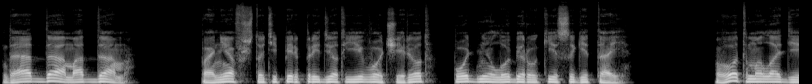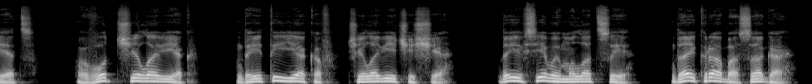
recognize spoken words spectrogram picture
«Да отдам, отдам!» Поняв, что теперь придет его черед, поднял обе руки Сагитай. «Вот молодец! Вот человек! Да и ты, Яков, человечище! Да и все вы молодцы! Дай краба, Сага!»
